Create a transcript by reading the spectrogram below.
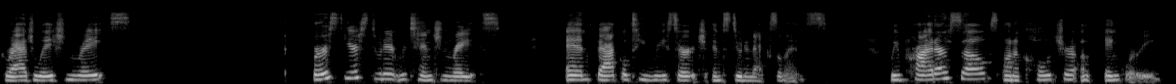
graduation rates, first year student retention rates, and faculty research and student excellence. We pride ourselves on a culture of inquiry.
